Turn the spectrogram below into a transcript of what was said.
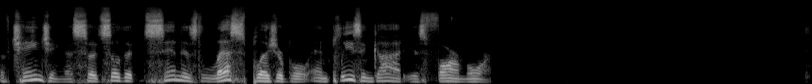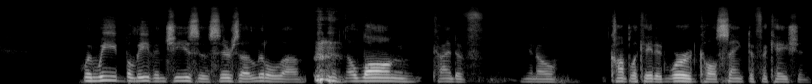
of changing us so, so that sin is less pleasurable and pleasing God is far more. When we believe in Jesus, there's a little, uh, a long kind of, you know, complicated word called sanctification.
